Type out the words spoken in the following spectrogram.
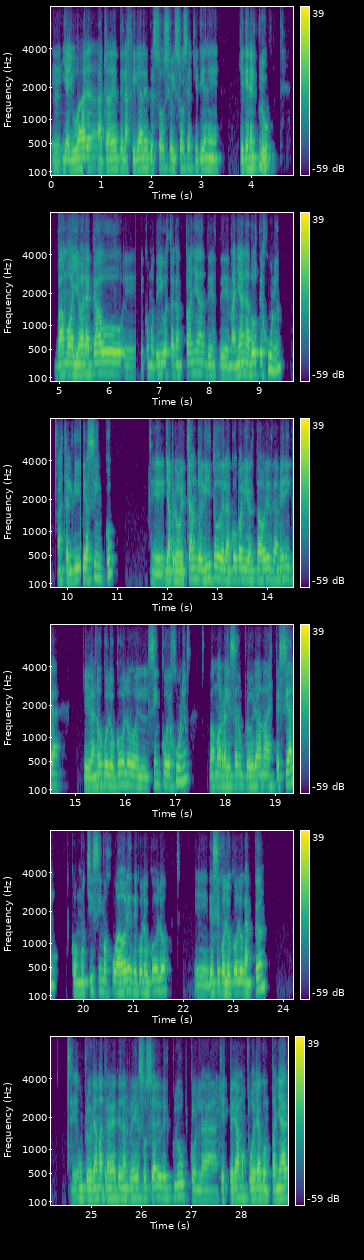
y ayudar a través de las filiales de socios y socias que tiene, que tiene el club. Vamos a llevar a cabo, eh, como te digo, esta campaña desde mañana 2 de junio hasta el día 5, eh, y aprovechando el hito de la Copa Libertadores de América que ganó Colo Colo el 5 de junio, vamos a realizar un programa especial con muchísimos jugadores de Colo Colo, eh, de ese Colo Colo campeón, un programa a través de las redes sociales del club con la que esperamos poder acompañar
